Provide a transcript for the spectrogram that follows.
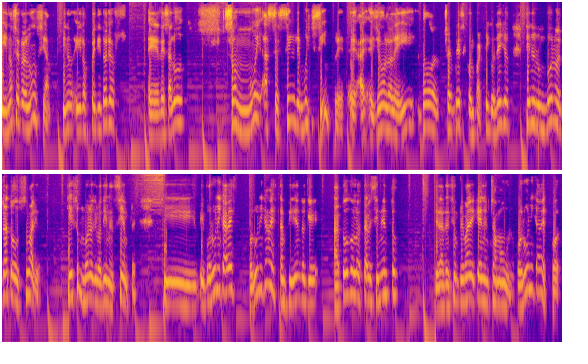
y no se pronuncian. Y, y los petitorios eh, de salud son muy accesibles, muy simples. Eh, eh, yo lo leí dos tres veces, compartí con ellos. Tienen un bono de trato de usuario, y es un bono que lo tienen siempre. Y, por única vez, por única vez están pidiendo que a todos los establecimientos de la atención primaria queden en tramo 1, por única vez, por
